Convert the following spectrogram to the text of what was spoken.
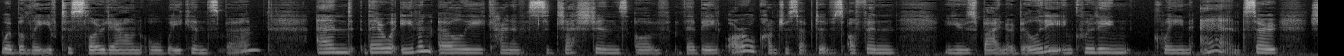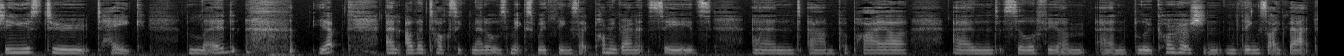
were believed to slow down or weaken sperm. And there were even early kind of suggestions of there being oral contraceptives, often used by nobility, including Queen Anne. So she used to take lead, yep, and other toxic metals mixed with things like pomegranate seeds and um, papaya and silphium and blue cohosh and, and, things like that,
